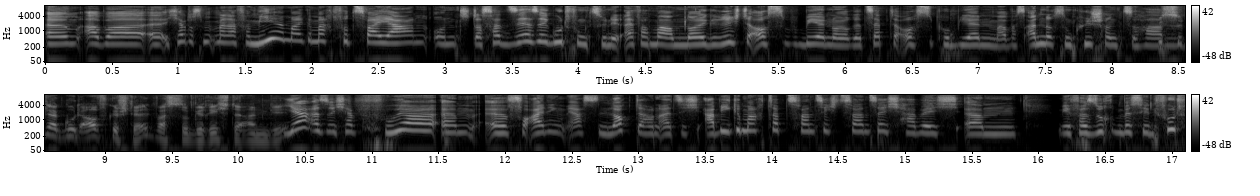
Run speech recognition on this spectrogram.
Ähm, aber äh, ich habe das mit meiner Familie mal gemacht vor zwei Jahren und das hat sehr, sehr gut funktioniert. Einfach mal, um neue Gerichte auszuprobieren, neue Rezepte auszuprobieren, mal was anderes im Kühlschrank zu haben. Bist du da gut aufgestellt, was so Gerichte angeht? Ja, also ich habe früher, ähm, äh, vor allen Dingen im ersten Lockdown, als ich Abi gemacht habe 2020, habe ich ähm, mir versucht, ein bisschen Food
